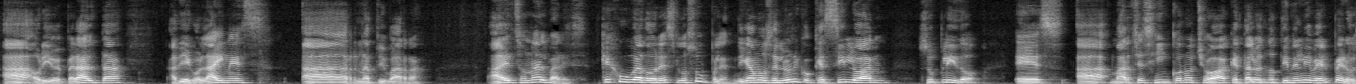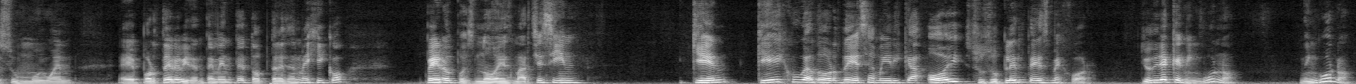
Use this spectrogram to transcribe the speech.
a Oribe Peralta, a Diego Laines, a Renato Ibarra, a Edson Álvarez. ¿Qué jugadores lo suplen? Digamos, el único que sí lo han suplido es a Marchesín con Ochoa, que tal vez no tiene el nivel, pero es un muy buen eh, portero, evidentemente, top 3 en México. Pero pues no es Marchesín quien ¿qué jugador de ese América hoy su suplente es mejor? Yo diría que ninguno. Ninguno.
